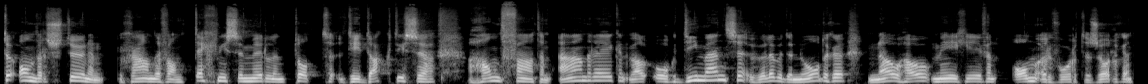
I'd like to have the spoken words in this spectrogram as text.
te ondersteunen, gaande van technische middelen tot didactische handvaten aanreiken. Wel, ook die mensen willen we de nodige know-how meegeven om ervoor te zorgen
